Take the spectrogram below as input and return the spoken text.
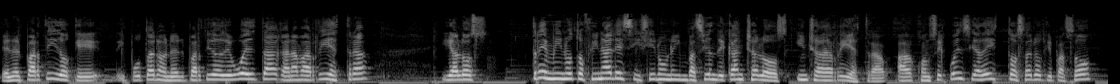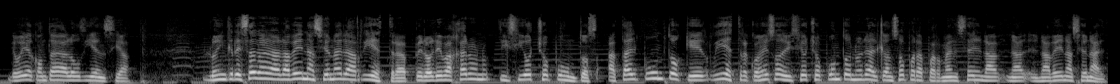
En el partido que disputaron, en el partido de vuelta, ganaba Riestra y a los Tres minutos finales hicieron una invasión de cancha a los hinchas de Riestra. A consecuencia de esto, ¿sabes lo que pasó? Le voy a contar a la audiencia. Lo ingresaron a la B Nacional a Riestra, pero le bajaron 18 puntos, a tal punto que Riestra con esos 18 puntos no le alcanzó para permanecer en la, en la B Nacional.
